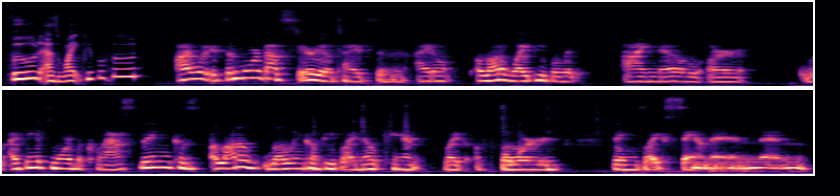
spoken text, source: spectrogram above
food as white people food? I would, it's more about stereotypes, and I don't a lot of white people that I know are I think it's more of a class thing because a lot of low income people I know can't like afford things like salmon and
